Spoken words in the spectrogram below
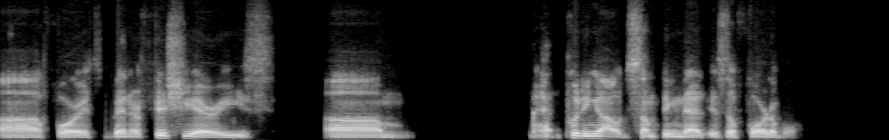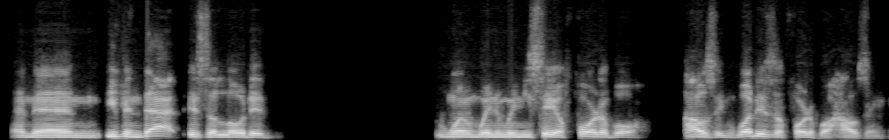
uh, for its beneficiaries, um, putting out something that is affordable? and then even that is a loaded when when when you say affordable housing what is affordable housing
